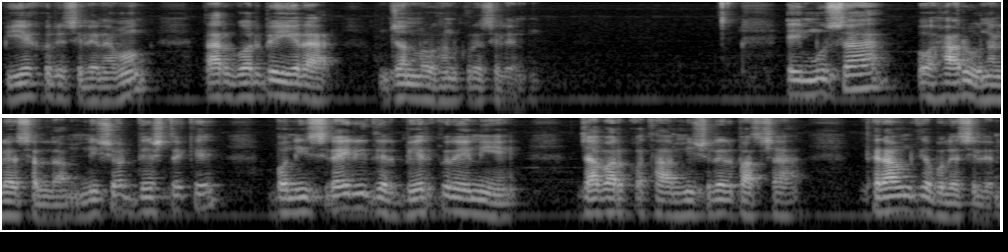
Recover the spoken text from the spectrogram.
বিয়ে করেছিলেন এবং তার গর্ভে এরা জন্মগ্রহণ করেছিলেন। এই মুসা ও হারুন আলাইসাল্লাম মিশর দেশ থেকে বন ইসরায়েলিদের বের করে নিয়ে যাবার কথা মিশরের বাদশাহ ফেরাউনকে বলেছিলেন।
